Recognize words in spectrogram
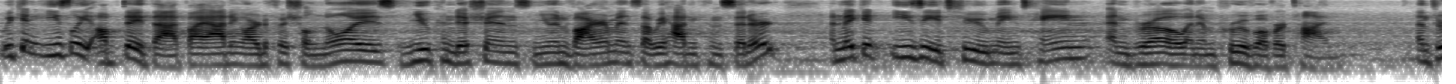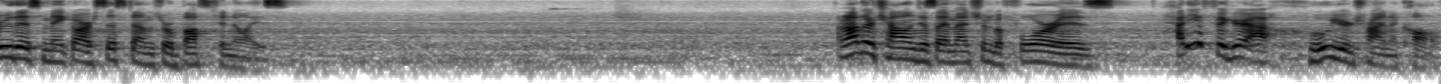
we can easily update that by adding artificial noise, new conditions, new environments that we hadn't considered, and make it easy to maintain and grow and improve over time. And through this, make our systems robust to noise. Another challenge, as I mentioned before, is how do you figure out who you're trying to call?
